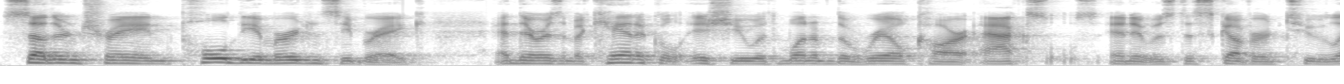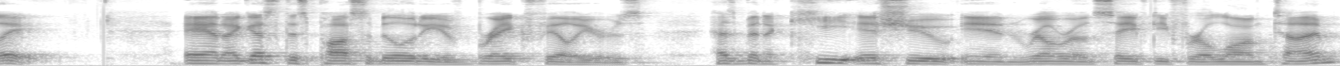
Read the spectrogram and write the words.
Southern train pulled the emergency brake, and there was a mechanical issue with one of the rail car axles, and it was discovered too late. And I guess this possibility of brake failures has been a key issue in railroad safety for a long time,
